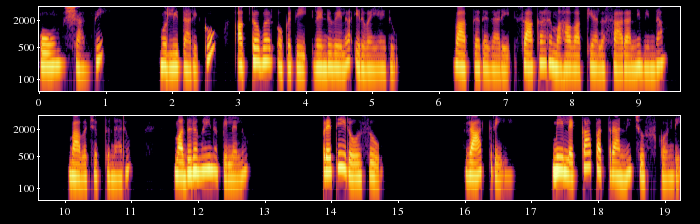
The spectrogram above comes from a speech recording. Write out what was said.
ఓం శాంతి. మురళీ తారీఖు అక్టోబర్ ఒకటి రెండు వేల ఇరవై ఐదు. బాబ్దాద గారి సాకార మహావాక్యాల సారాన్ని విందాం. బాబా చెప్తున్నారు మధురమైన పిల్లలు ప్రతిరోజు రాత్రి మీ లెక్కాపత్రాన్ని చూసుకోండి.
